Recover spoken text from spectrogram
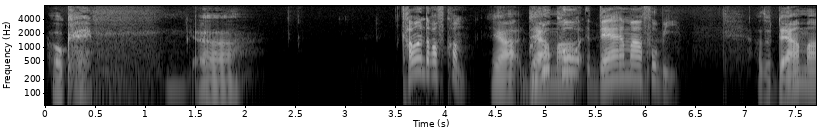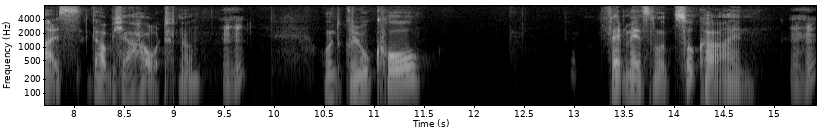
Okay. Äh, Kann man drauf kommen. ja, Derma. Glukodermaphobie. Also Derma ist, glaube ich, ja Haut, ne? Mhm. Und Gluko fällt mir jetzt nur Zucker ein. Mhm.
